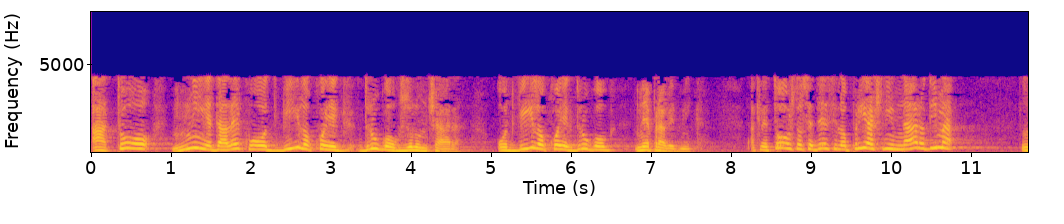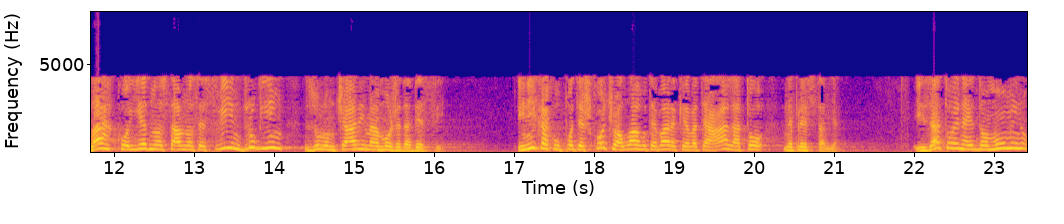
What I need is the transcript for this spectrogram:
A to nije daleko od bilo kojeg drugog zulumčara, od bilo kojeg drugog nepravednika. Dakle, to što se desilo prijašnjim narodima, lahko i jednostavno se svim drugim zulumčarima može da desi. I nikakvu poteškoću Allahu te bareke ve taala to ne predstavlja. I zato je na jednom muminu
